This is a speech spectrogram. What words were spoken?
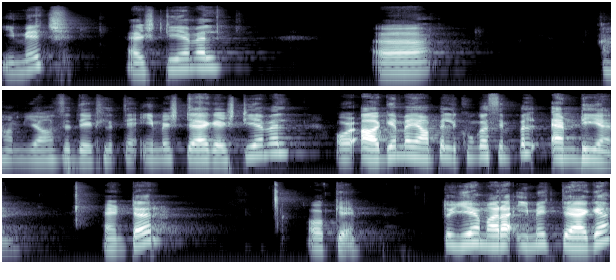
इमेज एच एम एल हम यहाँ से देख लेते हैं इमेज टैग एच और आगे मैं यहाँ पे लिखूँगा simple M D N enter okay तो ये हमारा इमेज टैग है।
